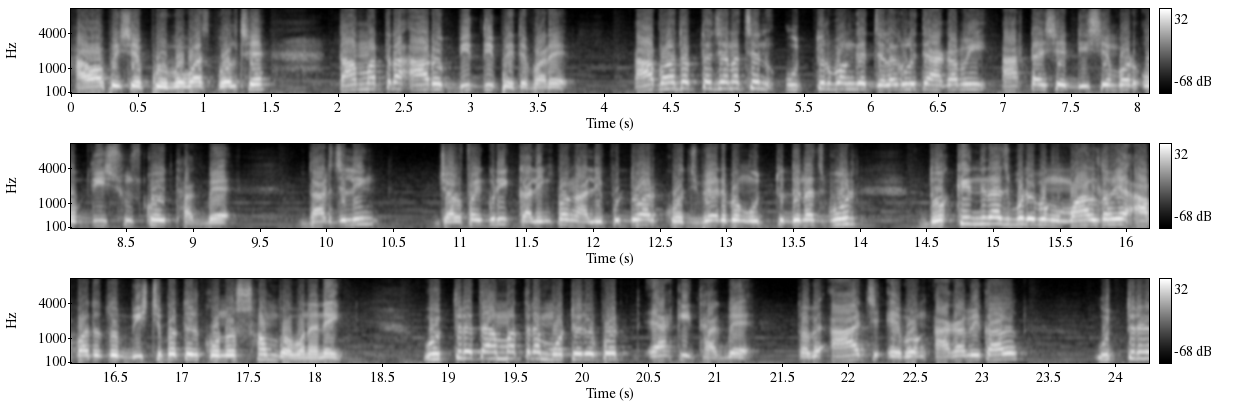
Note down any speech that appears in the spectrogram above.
হাওয়া অফিসের পূর্বাভাস বলছে, তাপমাত্রা আরও বৃদ্ধি পেতে পারে। আবহাওয়া দপ্তর জানাচ্ছেন, উত্তরবঙ্গের জেলাগুলিতে আগামী আঠাইশে ডিসেম্বর অবধি শুষ্কই থাকবে। দার্জিলিং জলপাইগুড়ি, কালিম্পং, আলিপুরদুয়ার, কোচবিহার এবং উত্তর দিনাজপুর, দক্ষিণ দিনাজপুর এবং মালদহে আপাতত বৃষ্টিপাতের কোনো সম্ভাবনা নেই। উত্তরে তাপমাত্রা মোটের উপর একই থাকবে। তবে আজ এবং আগামীকাল উত্তরের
